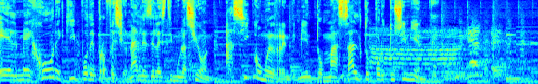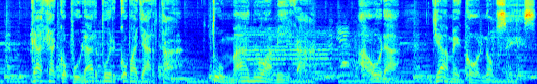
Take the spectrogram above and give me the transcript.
el mejor equipo de profesionales de la estimulación, así como el rendimiento más alto por tu simiente. Caja Popular Puerco Vallarta, tu mano amiga. Ahora ya me conoces.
